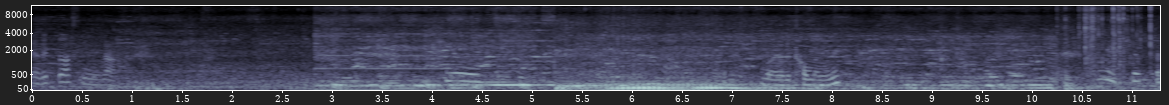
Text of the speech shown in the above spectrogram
여기 또 왔습니다. 귀여워. 뭐야, 여기 더 많네? 음, 귀엽다.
